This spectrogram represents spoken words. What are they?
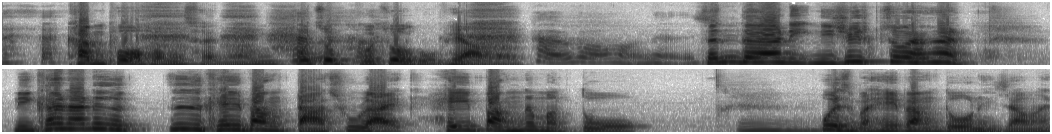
看破红尘，不做不做股票了。看破红尘，真的啊！你你去做看看，你看它那个日 K 棒打出来，黑棒那么多。嗯，为什么黑棒多？你知道吗？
